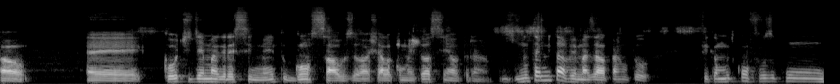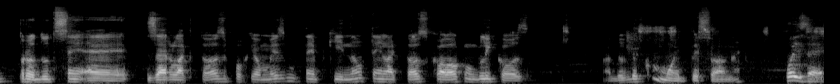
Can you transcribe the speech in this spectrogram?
Oh, é, coach de emagrecimento Gonçalves, eu acho, ela comentou assim, Altran, não tem muito a ver, mas ela perguntou, fica muito confuso com produtos sem, é, zero lactose, porque ao mesmo tempo que não tem lactose, colocam glicose. Uma dúvida comum pessoal, né? Pois é,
